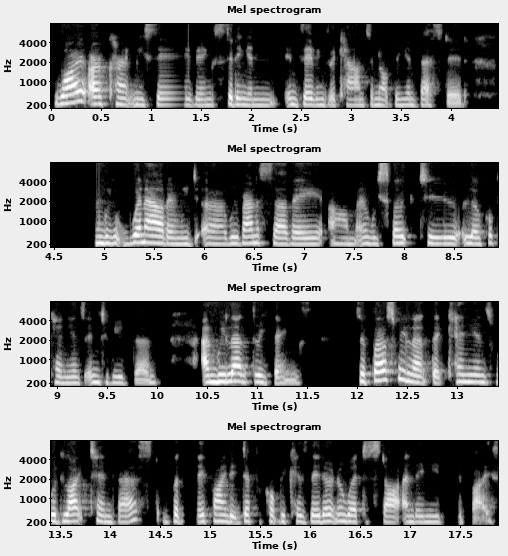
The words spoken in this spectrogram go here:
why are currently savings sitting in, in savings accounts and not being invested. And we went out and we uh, we ran a survey um, and we spoke to local Kenyans, interviewed them, and we learned three things. So first, we learned that Kenyans would like to invest, but they find it difficult because they don't know where to start and they need advice.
